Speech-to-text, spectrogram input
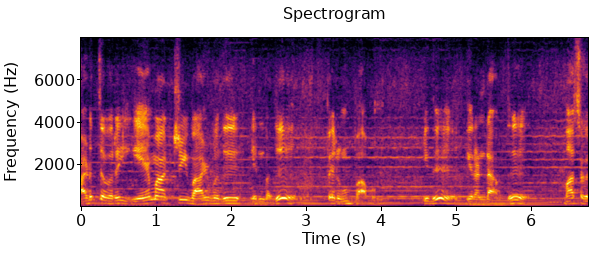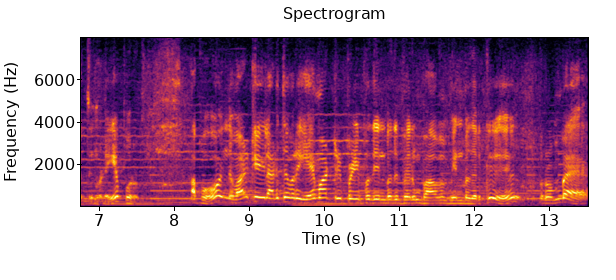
அடுத்தவரை ஏமாற்றி வாழ்வது என்பது பெரும் பாவம். இது இரண்டாவது வாசகத்தினுடைய பொருள். அப்போ இந்த வாழ்க்கையில் அடுத்தவரை ஏமாற்றி பிழைப்பது என்பது பெரும் பாவம் என்பதற்கு ரொம்ப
